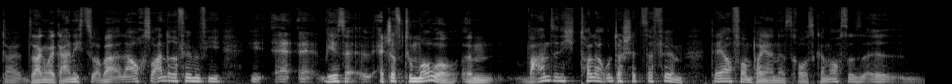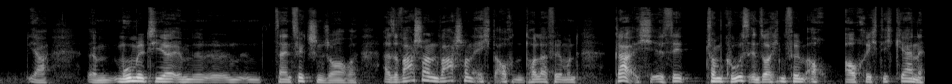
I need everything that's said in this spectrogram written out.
da sagen wir gar nichts zu, aber auch so andere Filme wie, wie, äh, äh wie heißt der, Edge of Tomorrow, ähm, wahnsinnig toller, unterschätzter Film, der ja auch vor ein paar Jahren erst rauskam, auch so, äh, ja, ähm, Murmeltier im, im Science-Fiction-Genre. Also war schon, war schon echt auch ein toller Film. Und klar, ich, ich sehe Tom Cruise in solchen Filmen auch, auch richtig gerne.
